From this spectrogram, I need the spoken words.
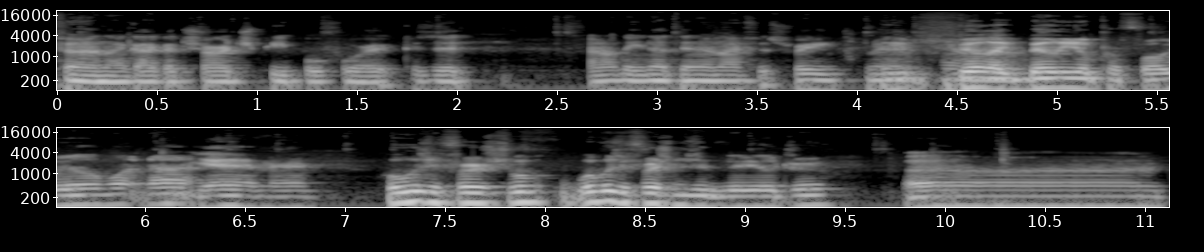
feeling like I could charge people for it because it. I don't think nothing in life is free. Man. You build like building your portfolio and whatnot. Yeah, man. Who was your first? What, what was your first music video, Drew? Um,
